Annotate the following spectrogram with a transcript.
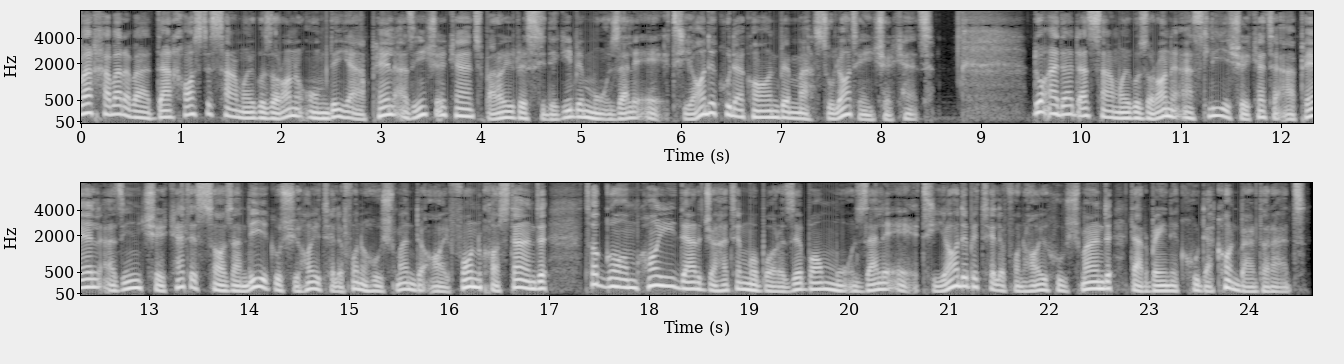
و خبر بعد درخواست سرمایه گذاران عمده اپل از این شرکت برای رسیدگی به معزل اعتیاد کودکان به محصولات این شرکت دو عدد از سرمایهگذاران اصلی شرکت اپل از این شرکت سازنده گوشی های تلفن هوشمند آیفون خواستند تا گامهایی در جهت مبارزه با معزل اعتیاد به تلفن های هوشمند در بین کودکان بردارد.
